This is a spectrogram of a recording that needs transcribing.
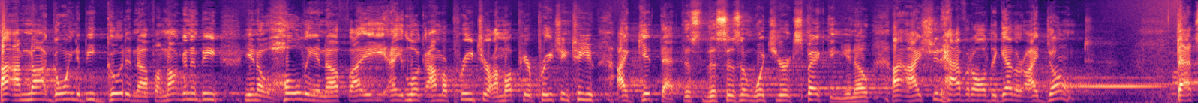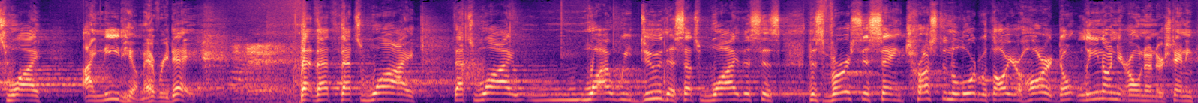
I'm not going to be good enough. I'm not going to be, you know, holy enough. I, I, look, I'm a preacher. I'm up here preaching to you. I get that. This, this isn't what you're expecting, you know. I, I should have it all together. I don't. That's why I need him every day. That, that, that's why that's why, why we do this. That's why this is this verse is saying, trust in the Lord with all your heart. Don't lean on your own understanding.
